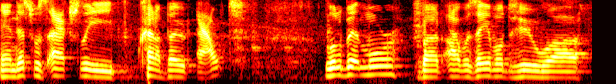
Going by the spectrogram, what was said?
and this was actually kind of bowed out a little bit more, but I was able to uh,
